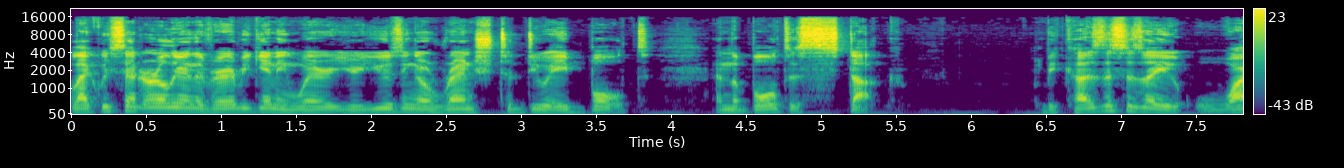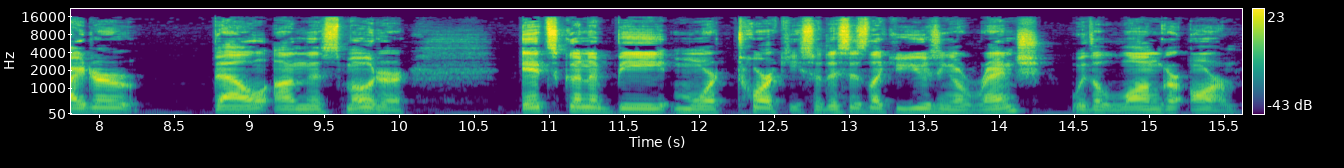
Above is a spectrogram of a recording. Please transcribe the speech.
Like we said earlier in the very beginning, where you're using a wrench to do a bolt and the bolt is stuck. Because this is a wider bell on this motor, it's to be more torquey. So this is like you're using a wrench with a longer arm.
